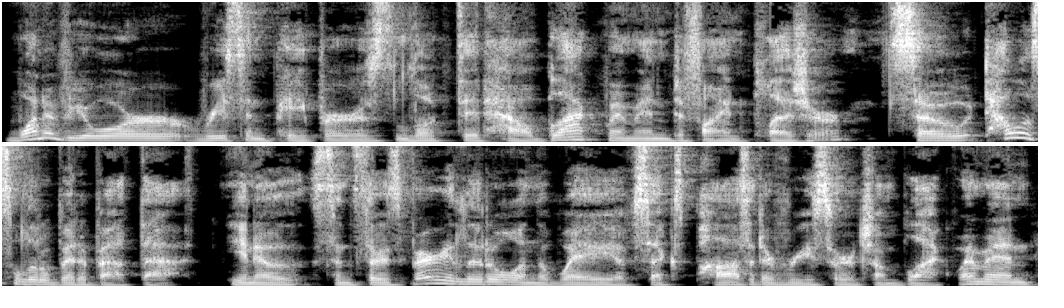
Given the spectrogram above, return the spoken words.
one of your recent papers looked at how Black women define pleasure. So tell us a little bit about that. You know, since there's very little in the way of sex positive research on Black women,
